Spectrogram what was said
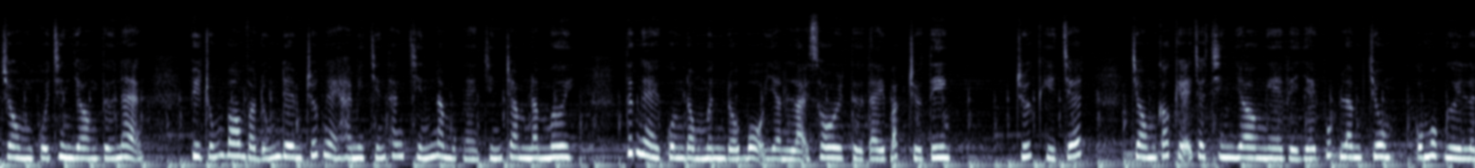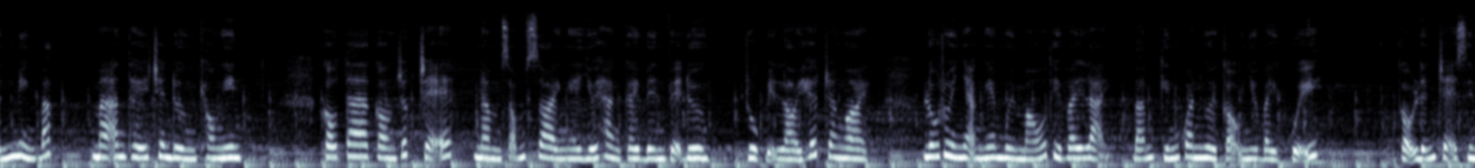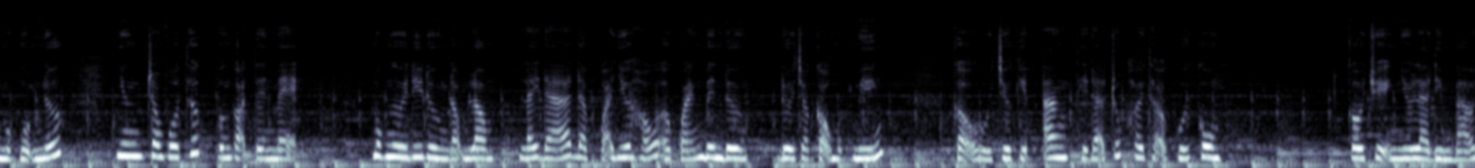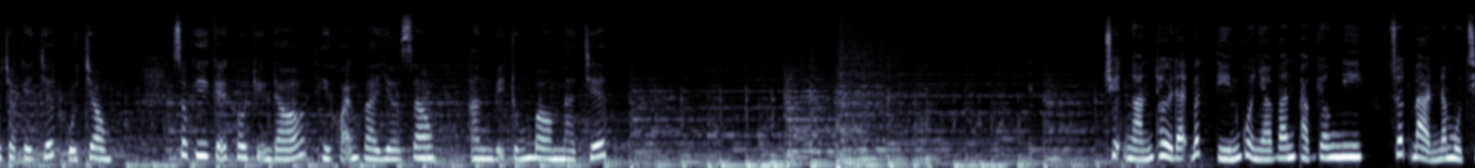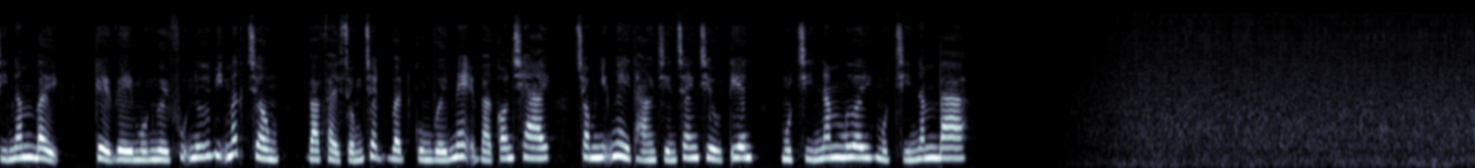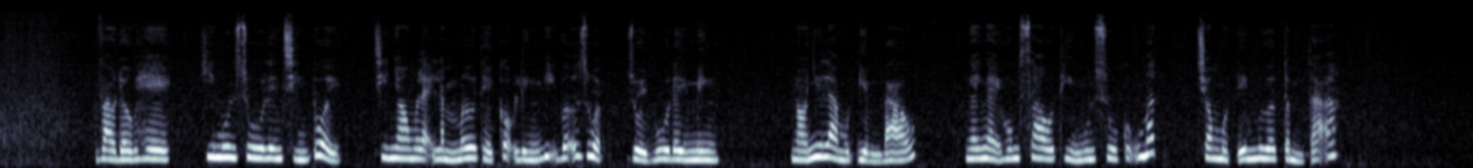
Chồng của Jin Yong tử nạn vì trúng bom vào đúng đêm trước ngày 29 tháng 9 năm 1950, tức ngày quân đồng minh đổ bộ giành lại Seoul từ tay Bắc Triều Tiên. Trước khi chết, chồng có kể cho Jin Yong nghe về giây phút lâm chung của một người lính miền Bắc mà anh thấy trên đường Kyongin. Cậu ta còn rất trẻ, nằm sóng xoài ngay dưới hàng cây bên vệ đường, ruột bị lòi hết ra ngoài. Lũ ruồi nhặng nghe mùi máu thì vây lại, bám kín quanh người cậu như bầy quỷ. Cậu lính trẻ xin một ngụm nước, nhưng trong vô thức vẫn gọi tên mẹ. Một người đi đường động lòng, lấy đá đập quả dưa hấu ở quán bên đường, đưa cho cậu một miếng. Cậu chưa kịp ăn thì đã trút hơi thở cuối cùng. Câu chuyện như là điềm báo cho cái chết của chồng. Sau khi kể câu chuyện đó thì khoảng vài giờ sau, anh bị trúng bom mà chết. Chuyện ngắn Thời đại bất tín của nhà văn Park Young Ni xuất bản năm 1957 kể về một người phụ nữ bị mất chồng và phải sống chật vật cùng với mẹ và con trai trong những ngày tháng chiến tranh Triều Tiên 1950-1953. Vào đầu hè, khi Moon Su lên 9 tuổi, Chi Nhong lại nằm mơ thấy cậu lính bị vỡ ruột, rồi bu đầy mình. Nó như là một điểm báo. Ngay ngày hôm sau thì Moon Su cũng mất, trong một đêm mưa tầm tã.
